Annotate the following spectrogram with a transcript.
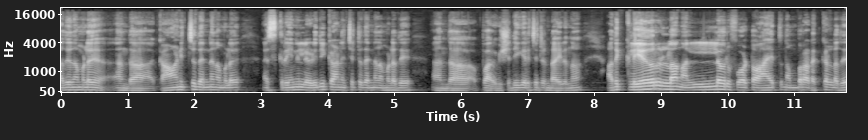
അത് നമ്മൾ എന്താ കാണിച്ച് തന്നെ നമ്മൾ സ്ക്രീനിൽ എഴുതി കാണിച്ചിട്ട് തന്നെ നമ്മളത് എന്താ വിശദീകരിച്ചിട്ടുണ്ടായിരുന്നു. അത് ക്ലിയർ ഉള്ള നല്ല ഒരു ഫോട്ടോ ആയത്ത് നമ്പർ അടക്കമുള്ളത്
